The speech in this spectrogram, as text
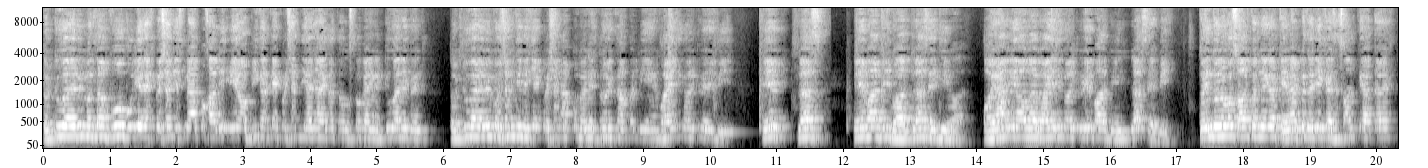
तो टू वेरिएबल मतलब वो बुलियन एक्सप्रेशन जिसमें आपको खाली ए और बी करके क्वेश्चन दिया जाएगा तो उसको कहेंगे टू वेरिएबल तो टू वेरिएबल क्वेश्चन की देखिए क्वेश्चन आपको मैंने दो एग्जांपल लिए हैं। Y equal to A B A plus A bar B bar plus A B bar और यहाँ लिया हुआ है, y equal to A bar B plus A B तो इन दोनों को सॉल्व करने का के मैप के ज़रिए कैसे सॉल्व किया जाता है?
